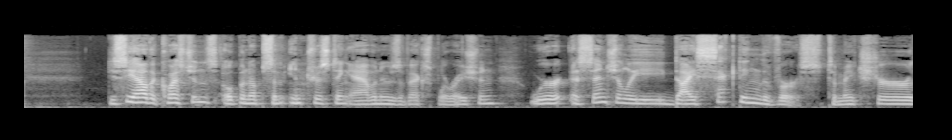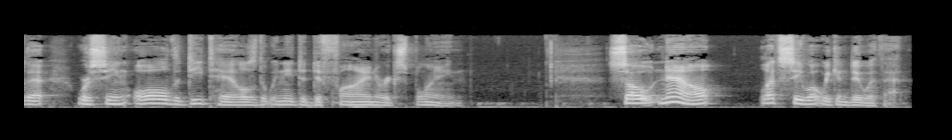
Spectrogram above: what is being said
Do you see how the questions open up some interesting avenues of exploration? We're essentially dissecting the verse to make sure that we're seeing all the details that we need to define or explain. So now, let's see what we can do with that.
